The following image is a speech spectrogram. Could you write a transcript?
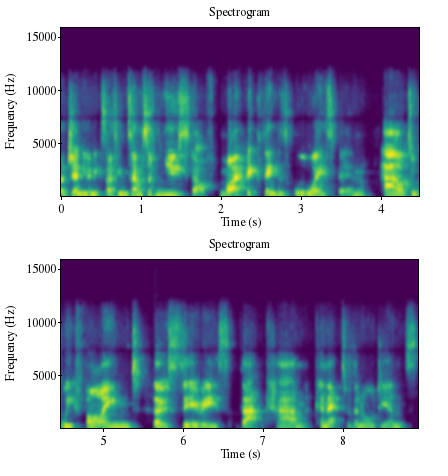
are genuinely exciting. In terms of new stuff, my big thing has always been how do we find those series that can connect with an audience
